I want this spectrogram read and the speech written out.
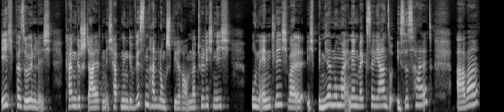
Ich persönlich kann gestalten. Ich habe einen gewissen Handlungsspielraum. Natürlich nicht unendlich, weil ich bin ja nun mal in den Wechseljahren, so ist es halt. Aber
